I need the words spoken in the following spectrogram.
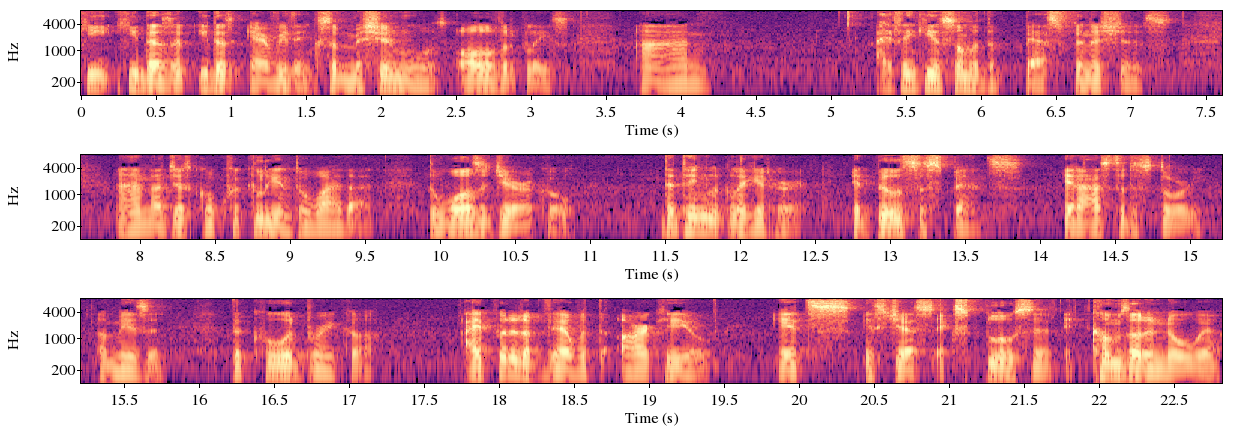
He he does it. He does everything. Submission moves all over the place, and I think he has some of the best finishes and I'll just go quickly into why that. The walls of Jericho. The thing looked like it hurt. It builds suspense. It adds to the story. Amazing. The code breaker. I put it up there with the RKO. It's it's just explosive. It comes out of nowhere.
